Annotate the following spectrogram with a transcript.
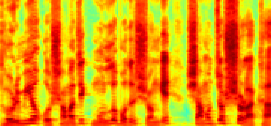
ধর্মীয় ও সামাজিক মূল্যবোধের সঙ্গে সামঞ্জস্য রাখা।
